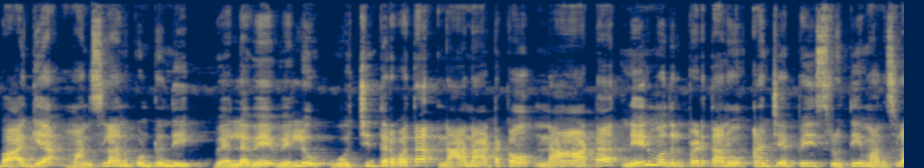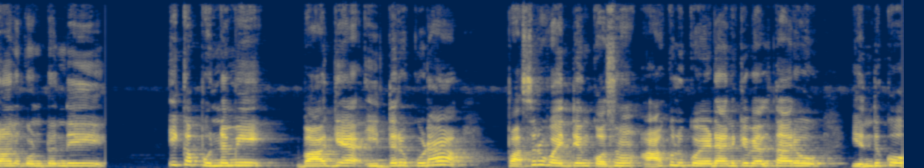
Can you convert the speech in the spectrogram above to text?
భాగ్య మనసులో అనుకుంటుంది. వెళ్ళవే వెళ్ళు. వచ్చిన తర్వాత నా నాటకం నా ఆట నేను మొదలు పెడతాను అని చెప్పి శృతి మనసులో అనుకుంటుంది. ఇక పున్నమి భాగ్య ఇద్దరు కూడా పసరు వైద్యం కోసం ఆకులు కోయడానికి వెళ్తారు. ఎందుకో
